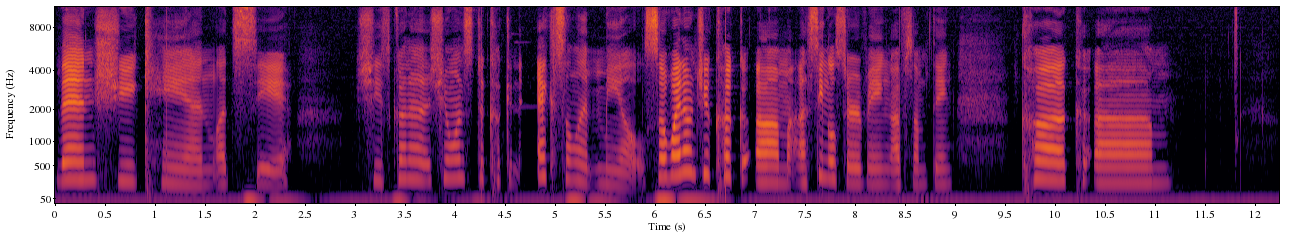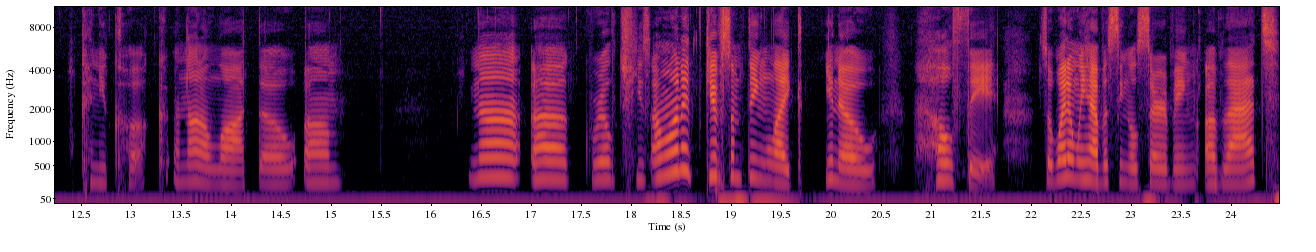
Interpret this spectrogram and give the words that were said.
then she can, let's see, she's gonna, she wants to cook an excellent meal. So why don't you cook, um, a single serving of something? Cook, um, can you cook? Uh, not a lot, though. Um, nah, uh, grilled cheese. I want to give something like, you know, healthy. So why don't we have a single serving of that?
